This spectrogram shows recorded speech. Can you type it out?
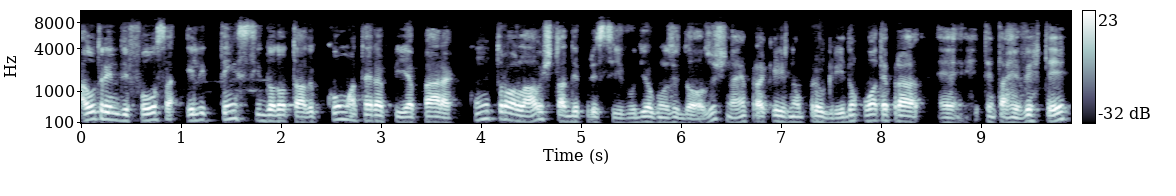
o treino de força ele tem sido adotado como uma terapia para controlar o estado depressivo de alguns idosos, né, para que eles não progridam, ou até para é, tentar reverter.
